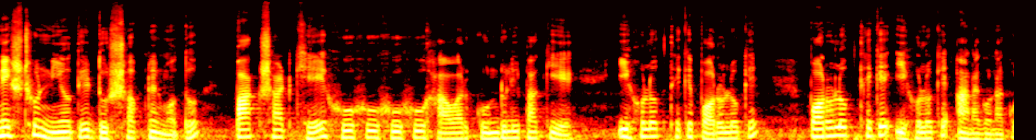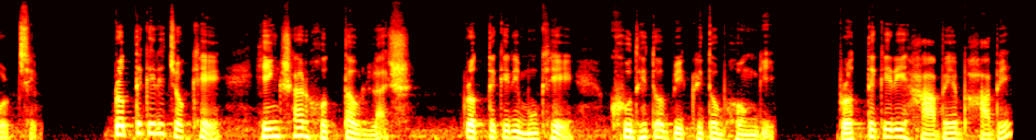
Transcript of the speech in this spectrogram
নিষ্ঠুর নিয়তির দুঃস্বপ্নের মতো পাকশাট খেয়ে হু হু হু হু হাওয়ার কুণ্ডুলি পাকিয়ে ইহলোক থেকে পরলোকে পরলোক থেকে ইহলোকে আনাগোনা করছে। প্রত্যেকেরই চোখে হিংসার হত্যা উল্লাস, প্রত্যেকেরই মুখে ক্ষুধিত বিকৃত ভঙ্গি, প্রত্যেকেরই হাবে ভাবে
